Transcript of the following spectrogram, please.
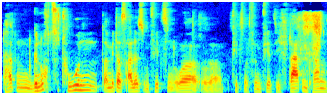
hatten genug zu tun, damit das alles um 14 Uhr oder 14.45 Uhr starten kann.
